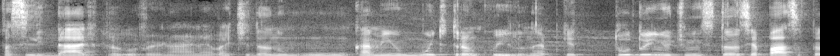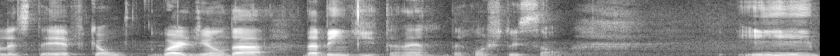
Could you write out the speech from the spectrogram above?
facilidade para governar, né? Vai te dando um, um, caminho muito tranquilo, né? Porque tudo em última instância passa pelo STF, que é o guardião da, da bendita, né? Da Constituição. E,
